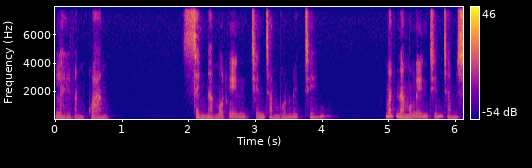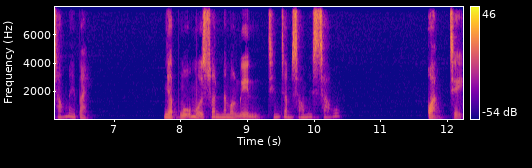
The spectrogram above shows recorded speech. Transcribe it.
Lê Văn Quang, Sinh năm 1949 Mất năm 1967 Nhập ngũ mùa xuân năm 1966 Quảng Trị,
